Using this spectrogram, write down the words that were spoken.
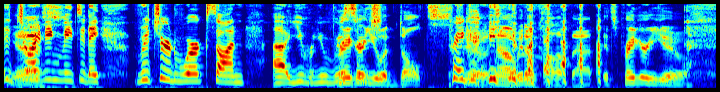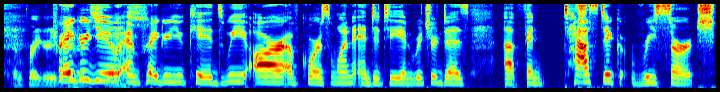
joining yes. me today. Richard works on, uh, you, you research PragerU adults. PragerU. too. No, we don't call it that. It's Prager PragerU and PragerU. PragerU kids, yes. and PragerU Kids. We are, of course, one entity, and Richard does uh, fantastic research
